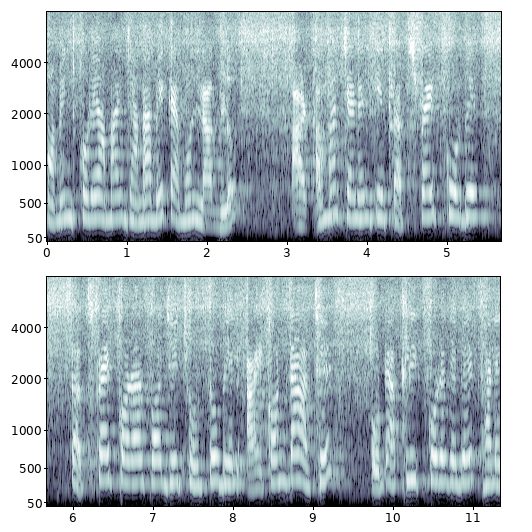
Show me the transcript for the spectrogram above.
কমেন্ট করে আমায় জানাবে কেমন লাগল। আর আমার চ্যানেলকে সাবস্ক্রাইব করবে। সাবস্ক্রাইব করার পর যে ছোট্ট বেল আইকনটা আছে, ওটা ক্লিক করে দেবে। তাহলে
